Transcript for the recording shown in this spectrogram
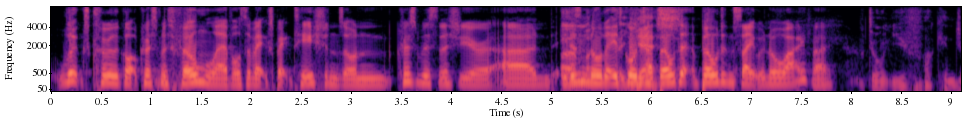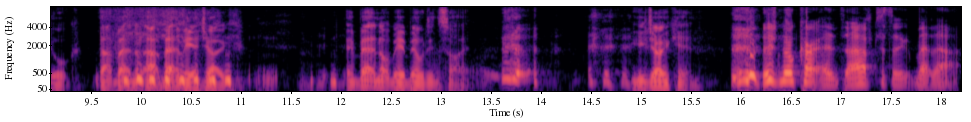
Luke's clearly got Christmas film levels of expectations on Christmas this year, and he doesn't Um, know that he's going yes. to a build, a building site with no Wi-Fi. Don't you fucking joke. That better. that better be a joke. It better not be a building site. Are you joking? There's no curtains. I have to admit that.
